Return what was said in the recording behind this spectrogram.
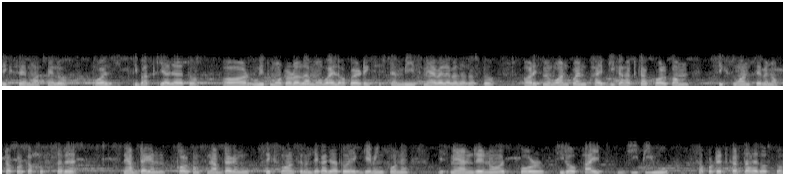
सिक्स है मार्शमेलो ओ की बात किया जाए तो। और with Motorola mobile operating system भी इसमें अवेलेबल है दोस्तों। और इसमें 1.5 पॉइंट गीगाहर्ट्ज का हट का कॉलकॉम सिक्स 617 ऑक्टा कोर का प्रोसेसर है। स्नैपड्रैगन कॉलकॉम स्नैपड्रैगन 617 देखा जाए तो एक गेमिंग फ़ोन है, जिसमें Adreno four zero 405 GPU supported करता है दोस्तों।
